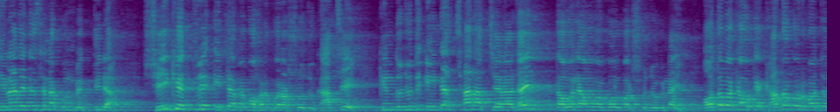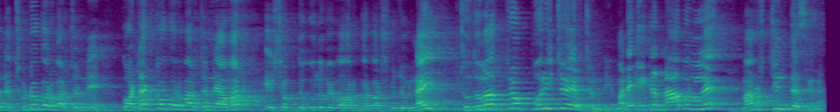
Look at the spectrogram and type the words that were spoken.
চেনা যেতেছে না কোন ব্যক্তিরা। সেই ক্ষেত্রে এটা ব্যবহার করার সুযোগ আছে, কিন্তু যদি এইটা ছাড়া চেনা যায়, তাহলে আমার বলবার সুযোগ নাই। অথবা কাউকে খাটো করবার জন্য, ছোট করবার জন্য, কটাক্ষ করবার জন্য আবার এই শব্দগুলো ব্যবহার করবার সুযোগ নাই, শুধুমাত্র পরিচয়ের জন্য। মানে এটা না বললে মানুষ চিনতেছে না।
